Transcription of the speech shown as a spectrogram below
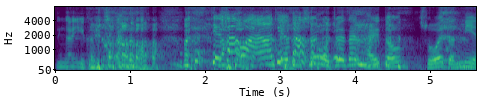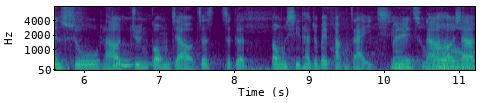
应该也可以，铁饭碗啊，铁饭。所以我觉得在台东所谓的念书，然后军公教这这个。东西它就被绑在一起，没错。然后好像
